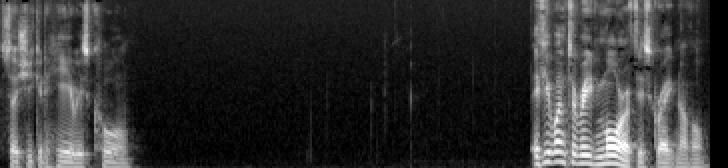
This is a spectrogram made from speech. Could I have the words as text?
so she could hear his call. If you want to read more of this great novel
